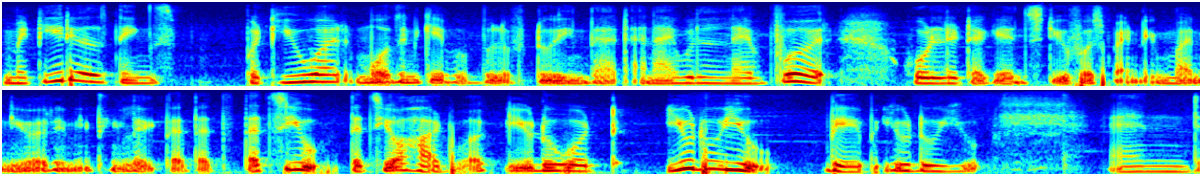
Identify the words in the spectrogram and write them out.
material things but you are more than capable of doing that and i will never hold it against you for spending money or anything like that. That's that's you. That's your hard work. You do what you do you babe. You do you. And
